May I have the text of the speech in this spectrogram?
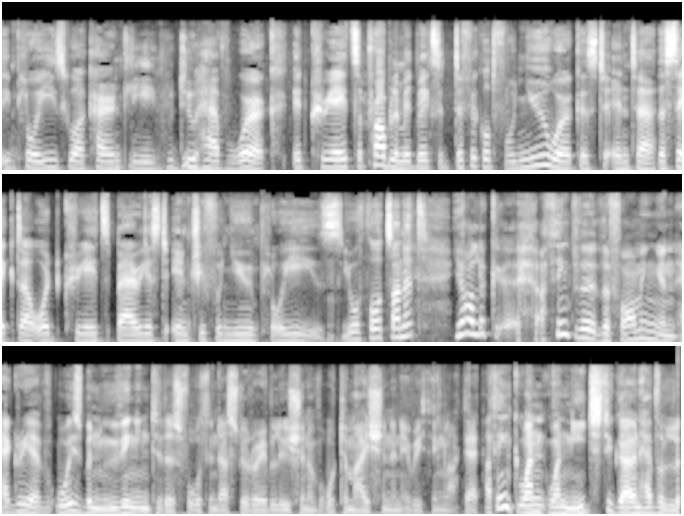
employees who are currently, who do have work, it creates a problem. It makes it difficult for new workers to enter the sector or it creates barriers to entry for new employees. Your thoughts on it? Yeah, look, I think the, the farming and agri have always been moving into this fourth industrial revolution of automation and everything like that. I think one, one needs to go and have a look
